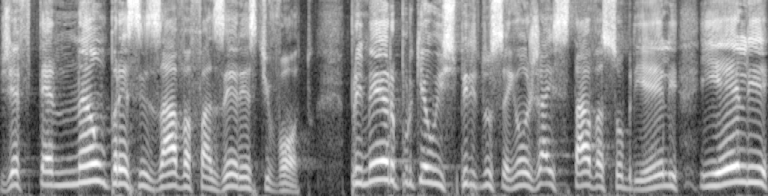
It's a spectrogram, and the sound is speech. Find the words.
Jefté não precisava fazer este voto. Primeiro, porque o Espírito do Senhor já estava sobre ele e ele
